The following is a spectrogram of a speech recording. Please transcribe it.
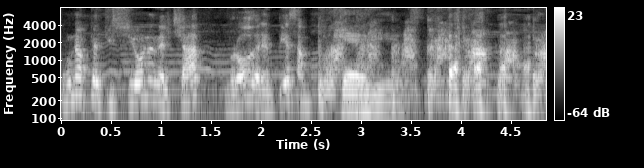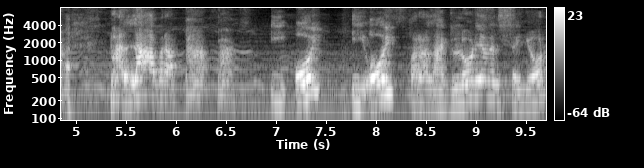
una petición en el chat, brother, empiezan Qué bien. palabra, pa, pa. Y hoy, y hoy, para la gloria del Señor,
